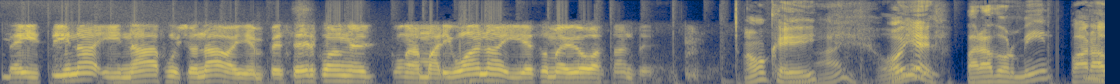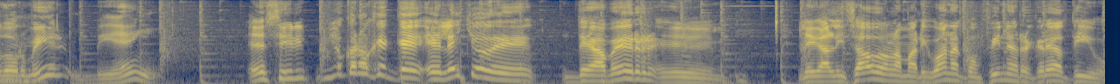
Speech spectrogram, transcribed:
medicina y nada funcionaba. Y empecé con, el, con la marihuana y eso me ayudó bastante. Ok. Oye, para dormir. Para dormir. Bien. Es decir, yo creo que, que el hecho de, de haber eh, legalizado la marihuana con fines recreativos,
